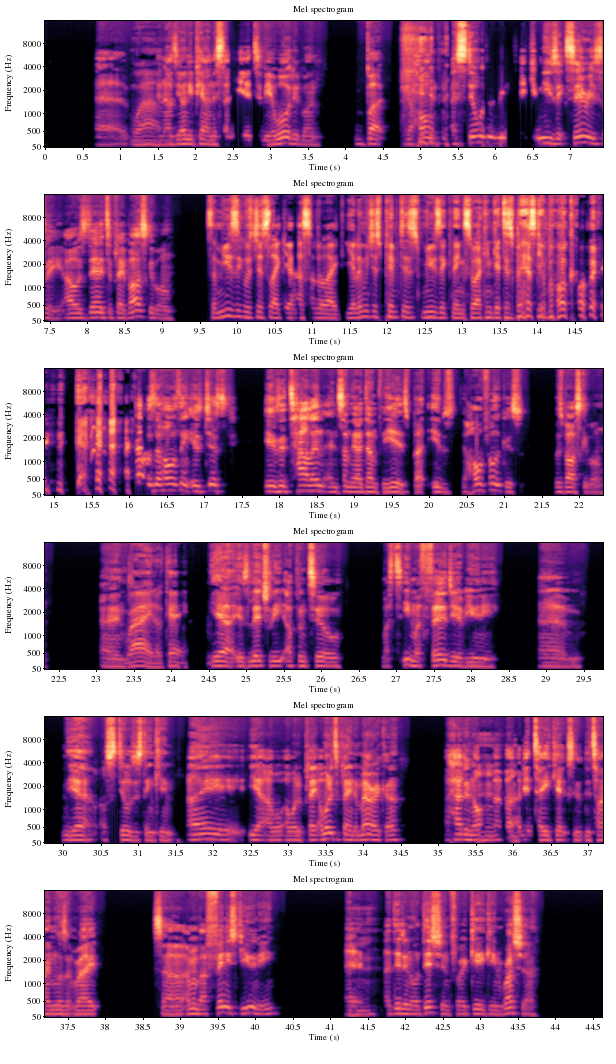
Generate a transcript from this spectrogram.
Uh, wow. And I was the only pianist that year to be awarded one. But the whole, I still wasn't really taking music seriously. I was there to play basketball. So music was just like, yeah, sort of like, yeah, let me just pimp this music thing so I can get this basketball going. that was the whole thing. It was just, it was a talent and something I'd done for years, but it was the whole focus was basketball. And right, okay, yeah, it's literally up until my even my third year of uni. Um, yeah, I was still just thinking, I yeah, I, I want to play. I wanted to play in America. I had an offer, mm-hmm. but I mm-hmm. didn't take it because the timing wasn't right. So I remember I finished uni and mm-hmm. I did an audition for a gig in Russia.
